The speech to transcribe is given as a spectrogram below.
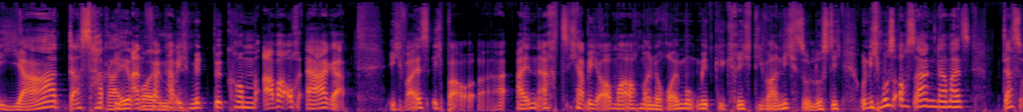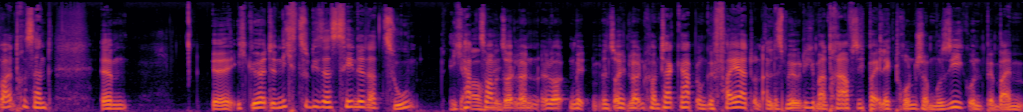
ja, das habe ich Anfang habe ich mitbekommen, aber auch Ärger. Ich weiß, ich war 81 habe ich auch mal auch mal eine Räumung mitgekriegt, die war nicht so lustig. Und ich muss auch sagen, damals, das war interessant. Ähm, äh, ich gehörte nicht zu dieser Szene dazu, ich habe zwar mit solchen, Leuten, mit, mit solchen, Leuten, Kontakt gehabt und gefeiert und alles Mögliche. Man traf sich bei elektronischer Musik und beim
